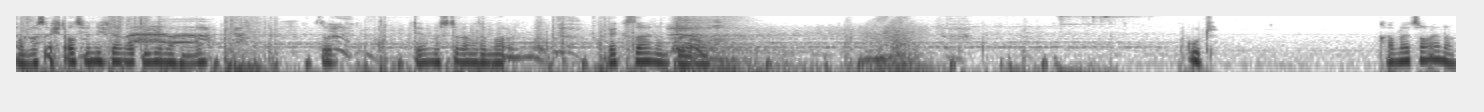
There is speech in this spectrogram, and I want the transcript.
Man muss echt auswendig lernen, was die hier machen, ne? So, der müsste langsam mal weg sein und der auch. Gut. Kam da jetzt noch einer?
